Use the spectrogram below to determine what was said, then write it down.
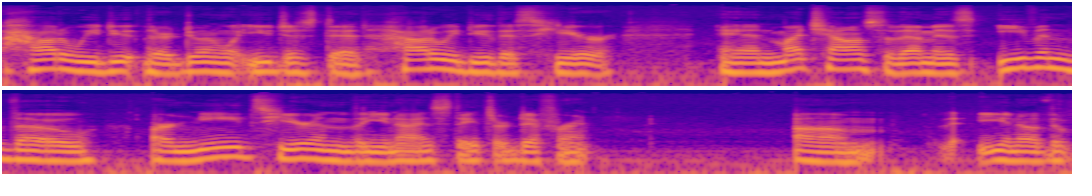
How do we do they're doing what you just did? How do we do this here? And my challenge to them is even though our needs here in the United States are different, um, you know, the,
